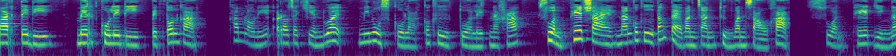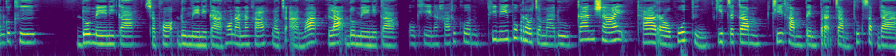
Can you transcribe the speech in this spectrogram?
martedì mercoledì เป็นต้นค่ะ คำเหล่านี้เราจะเขียนด้วย minuscola ก็คือตัวเล็กนะคะ ส่วนเพศชายนั่นก็คือตั้งแต่วันจันทร์ถึงวันเสาร์ค่ะ ส่วนเพศหญิงนั่นก็คือ domenica เฉพาะ domenica เท่านั้นนะคะ เราจะอ่านว่า la domenica โอเคนะคะทุกคน ทีนี้พวกเราจะมาดูการใช้ ถ้าเราพูดถึงกิจกรรมที่ทำเป็นประจำทุกสัปดาห์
